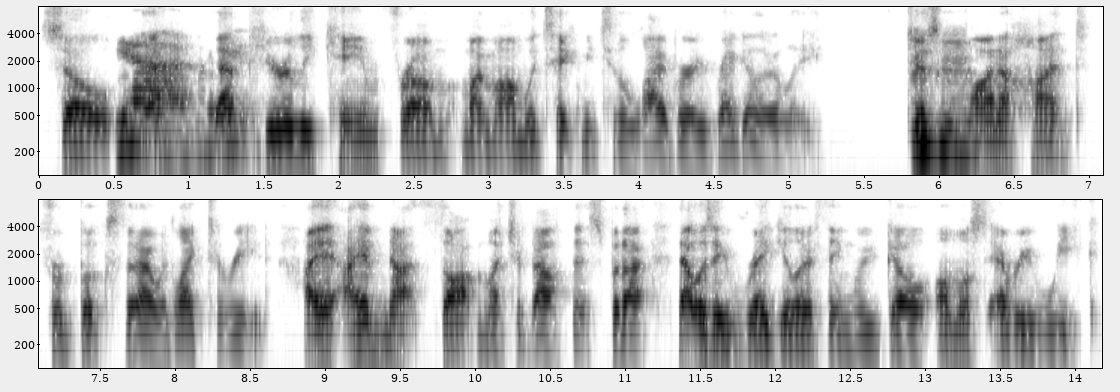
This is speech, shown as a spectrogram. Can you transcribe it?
So yeah, that, right? that purely came from my mom would take me to the library regularly, just mm-hmm. on a hunt for books that I would like to read. I, I have not thought much about this, but I, that was a regular thing. We'd go almost every week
